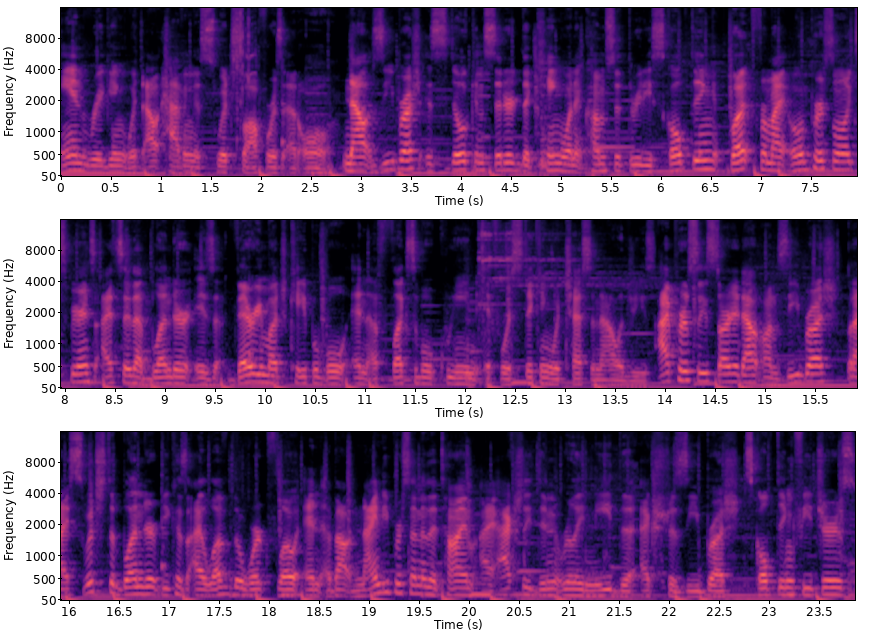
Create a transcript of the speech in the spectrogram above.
and rigging without having to switch softwares at all. Now, ZBrush is still considered the king when it comes to 3D sculpting, but from my own personal experience, I'd say that Blender is very much capable and a flexible queen if we're sticking with chess analogies. I personally started out on ZBrush, but I switched to Blender because I loved the workflow and about 90% of the time, I actually didn't really need the extra ZBrush sculpting features.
